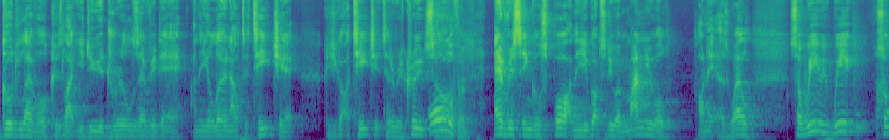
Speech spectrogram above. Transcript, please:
good level because like you do your drills every day, and then you learn how to teach it because you've got to teach it to the recruits. So All of them? every single sport, and then you've got to do a manual on it as well. So we we so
